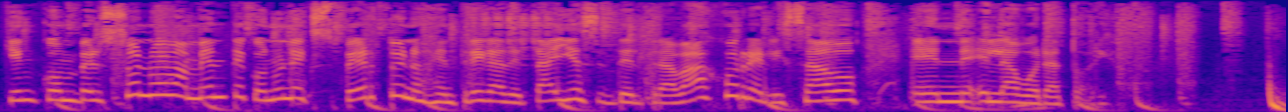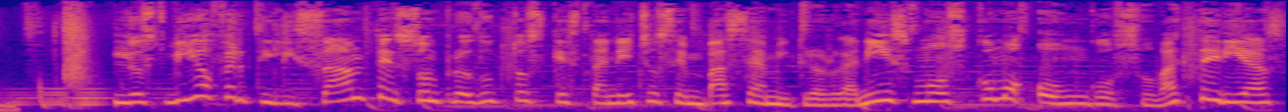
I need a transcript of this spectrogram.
quien conversó nuevamente con un experto y nos entrega detalles del trabajo realizado en el laboratorio. Los biofertilizantes son productos que están hechos en base a microorganismos como hongos o bacterias.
